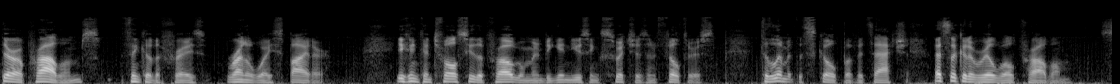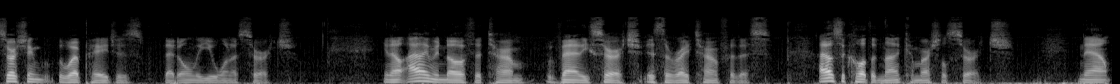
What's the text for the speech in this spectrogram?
there are problems, think of the phrase runaway spider. You can control C the program and begin using switches and filters to limit the scope of its action. Let's look at a real-world problem. Searching the web pages that only you want to search. You know, I don't even know if the term vanity search is the right term for this. I also call it the non-commercial search. Now,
